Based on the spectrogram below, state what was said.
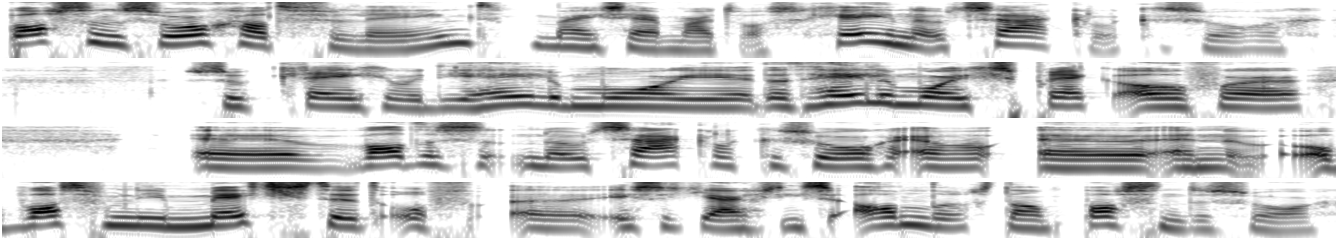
passende zorg had verleend, maar je zei maar het was geen noodzakelijke zorg. Toen kregen we die hele mooie, dat hele mooie gesprek over uh, wat is noodzakelijke zorg en, uh, en op wat voor manier matcht het of uh, is het juist iets anders dan passende zorg?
